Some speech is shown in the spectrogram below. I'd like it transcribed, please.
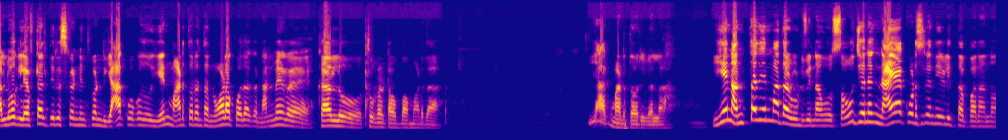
ಅಲ್ಲಿ ಹೋಗಿ ಲೆಫ್ಟಲ್ಲಿ ತಿರ್ಸ್ಕೊಂಡು ನಿಂತ್ಕೊಂಡು ಯಾಕೆ ಹೋಗೋದು, ಏನು ಮಾಡ್ತಾರಂತ ಅಂತ ಹೋದಾಗ ನನ್ನ ಮೇಲೆ ಕಾಲು ತೂರಾಟ ಒಬ್ಬ ಮಾಡ್ದ. ಯಾಕೆ ಮಾಡ್ತಾವ್ರಿ ಇವೆಲ್ಲ? ಏನು ಅಂಥದ್ದೇನು ಮಾತಾಡ್ಬಿಡ್ವಿ ನಾವು? ಸೌಜನ್ಯಗೆ ನ್ಯಾಯ ಕೊಡಿಸ್ರಿ ಅಂತ ಹೇಳಿತ್ತಪ್ಪ ನಾನು.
